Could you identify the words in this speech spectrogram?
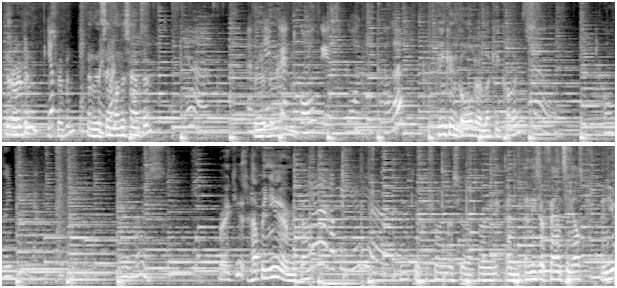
Is that a ribbon? This Yep, ribbon. pink And the same ribbon. on this hand too. And Ribbon. pink and gold is lucky color. Pink and gold are lucky colors. So goldy pink. Very nice. Very cute. Happy New Year, Mika. Yeah. Happy New Year. Thank you for showing us your very and and these are fancy nails. And you,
